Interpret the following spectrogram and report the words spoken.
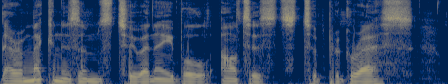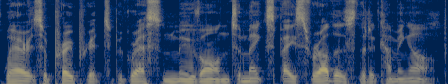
there are mechanisms to enable artists to progress where it's appropriate to progress and move on, to make space for others that are coming up.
